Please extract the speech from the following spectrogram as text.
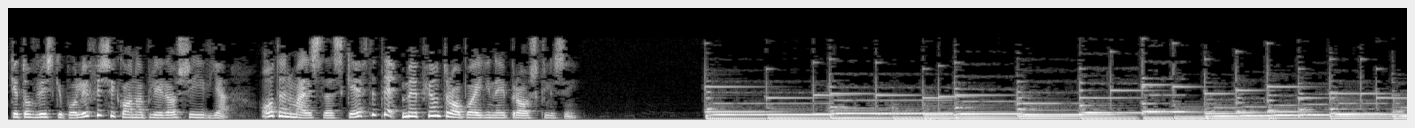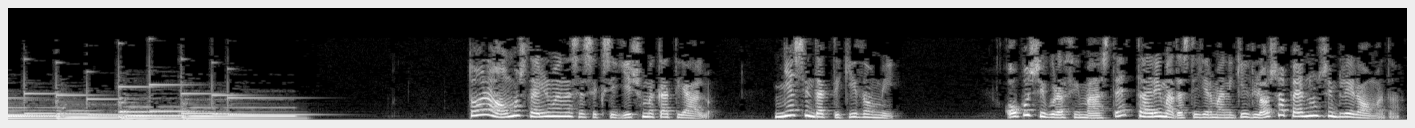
και το βρίσκει πολύ φυσικό να πληρώσει η ίδια, όταν μάλιστα σκέφτεται με ποιον τρόπο έγινε η πρόσκληση. Θέλουμε να σας εξηγήσουμε κάτι άλλο. Μια συντακτική δομή. Όπως σίγουρα θυμάστε, τα ρήματα στη γερμανική γλώσσα παίρνουν συμπληρώματα.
